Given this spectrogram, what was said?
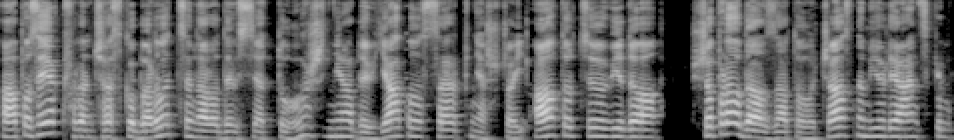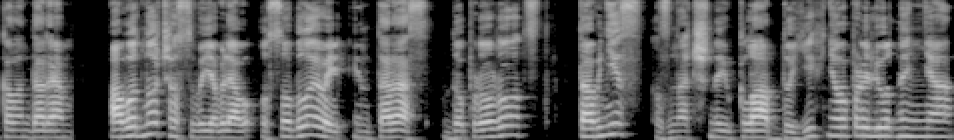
А позаяк Франческо Бароцці народився того ж дня 9 серпня, що й автор цього відео, щоправда, за тогочасним юліанським календарем, а водночас виявляв особливий інтерес до пророцтв та вніс значний вклад до їхнього прилюднення,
